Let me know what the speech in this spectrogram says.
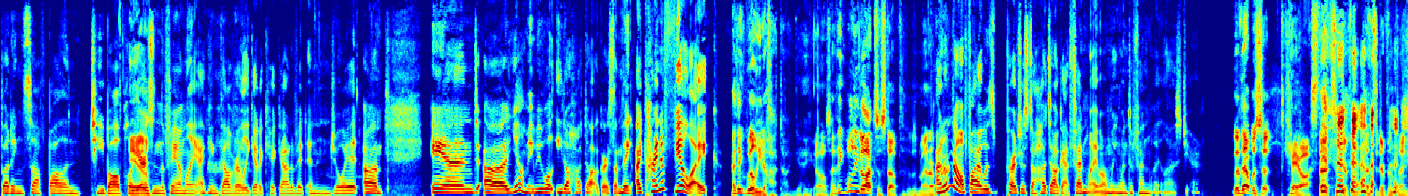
budding softball and t-ball players Yeah. in the family, I think they'll really get a kick out of it and enjoy it. Um, and uh, yeah, maybe we'll eat a hot dog or something. I kind of feel like I think we'll eat a hot dog. Yeah, also, I think we'll eat lots of stuff. As a matter of I don't know if I was purchased a hot dog at Fenway when we went to Fenway last year. Well, that was a chaos. That's a different. that's a different thing.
